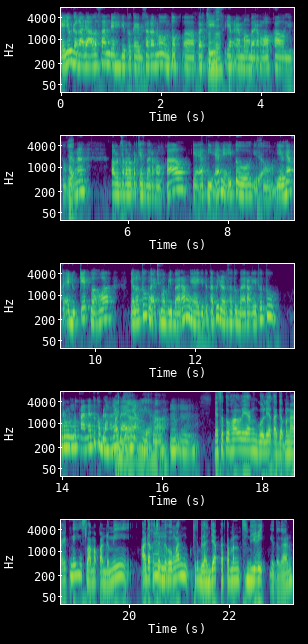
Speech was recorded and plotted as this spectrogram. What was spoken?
kayaknya udah nggak ada alasan deh gitu kayak misalkan lo untuk eh, purchase yang emang barang lokal gitu Iya. karena kalau misalkan lo purchase barang lokal ya at the end ya itu gitu ya you have to educate bahwa ya lo tuh nggak cuma beli barang ya gitu tapi dalam satu barang itu tuh runutannya tuh ke belakangnya Panjang, banyak ya, gitu. Yang satu hal yang gue lihat agak menarik nih selama pandemi ada kecenderungan kita belanja ke teman sendiri gitu kan.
